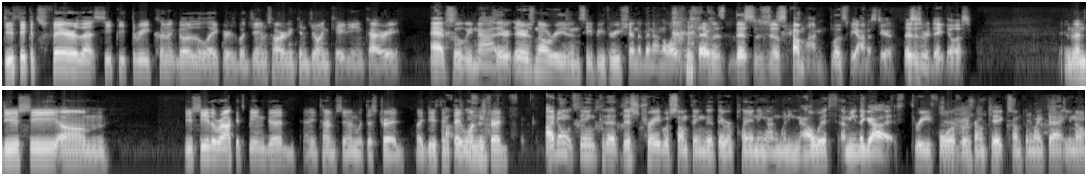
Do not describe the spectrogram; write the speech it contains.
do you think it's fair that CP3 couldn't go to the Lakers, but James Harden can join KD and Kyrie? Absolutely not. There, there's no reason CP3 shouldn't have been on the Lakers. That was this is just come on. Let's be honest here. This is ridiculous. And then do you see um do you see the Rockets being good anytime soon with this trade? Like, do you think they won this trade? I don't think that this trade was something that they were planning on winning now with. I mean, they got three, four mm-hmm. first round picks, something like that. You know,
